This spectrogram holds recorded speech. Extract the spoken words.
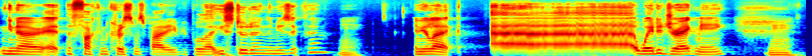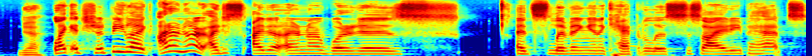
you know, at the fucking Christmas party, people are like, "You still doing the music thing?" And you're like, uh, "Way to drag me." Yeah. Like it should be like I don't know. I just I don't, I don't know what it is. It's living in a capitalist society, perhaps.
